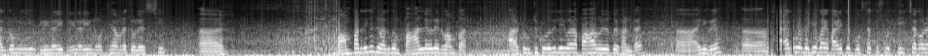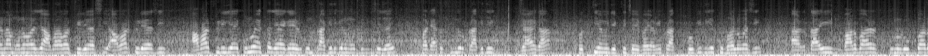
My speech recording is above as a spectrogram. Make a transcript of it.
একদমই গ্রিনারি গ্রিনারির মধ্যে আমরা চলে এসেছি। আর বাম্পার দেখেছ? একদম পাহাড় লেভেলের বাম্পার আর একটু উঁচু করে দিলেই এবার পাহাড় হয়ে যেত এখানটায়। এনিওয়ে জায়গাগুলো দেখে ভাই বাড়িতে বসে থাকতে সত্যি ইচ্ছা করে না। মনে হয় যে আবার আবার ফিরে আসি, আবার ফিরে আসি, আবার ফিরে যাই। কোনো একটা জায়গায় এরকম প্রাকৃতিকের মধ্যে মিশে যাই। বাট এত সুন্দর প্রাকৃতিক জায়গা সত্যি আমি দেখতে চাই ভাই। আমি প্রাক- প্রকৃতিকে খুব ভালোবাসি। আর তাই বারবার কোনো রোববার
